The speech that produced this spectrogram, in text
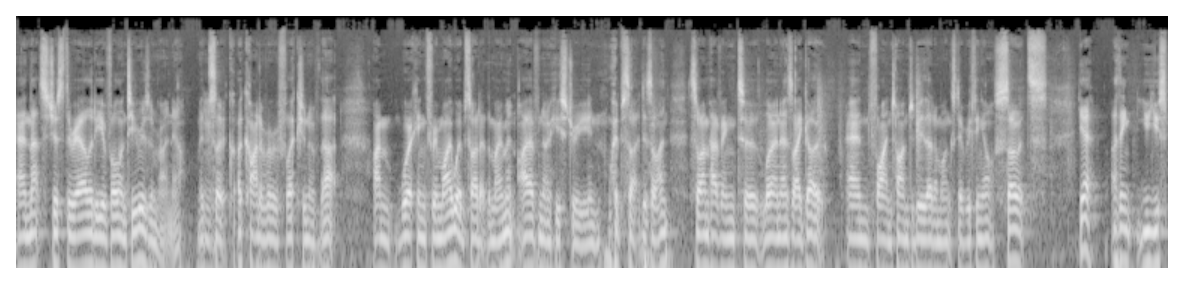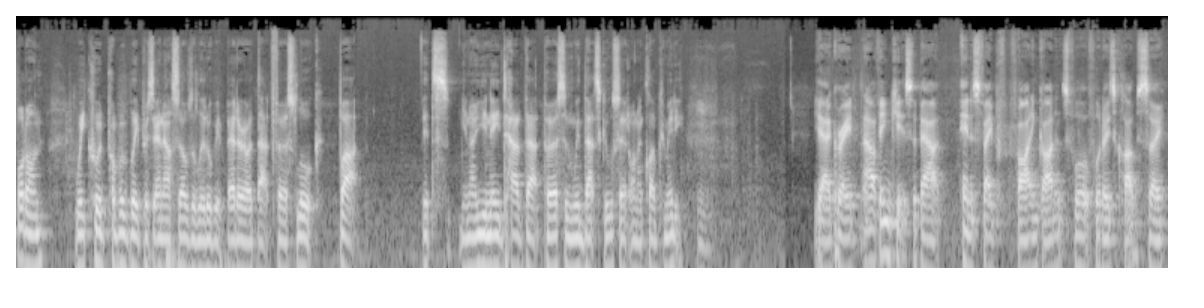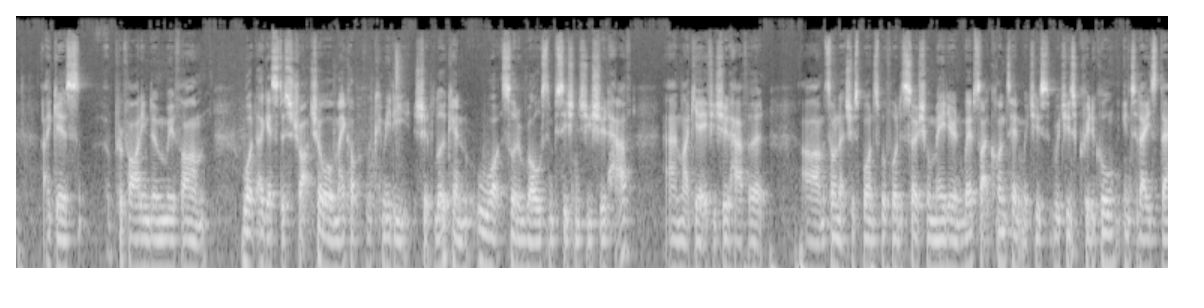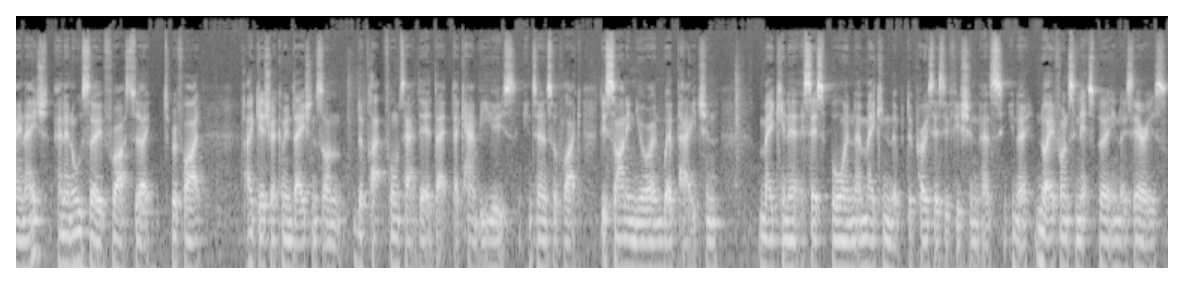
And that's just the reality of volunteerism right now. It's mm. a, a, kind of a reflection of that. I'm working through my website at the moment. I have no history in website design, so I'm having to learn as I go and find time to do that amongst everything else. So it's, yeah, I think you, you spot on. We could probably present ourselves a little bit better at that first look, but it's, you know, you need to have that person with that skill set on a club committee. Mm. Yeah, great. I think it's about NSFA providing guidance for, for those clubs. So I guess providing them with um, what I guess the structure or makeup of a committee should look and what sort of roles and positions you should have. And like, yeah, if you should have a um, someone that's responsible for the social media and website content, which is which is critical in today's day and age, and then also for us to, to provide, I guess, recommendations on the platforms out there that, that can be used in terms of like designing your own web page and making it accessible and, and making the, the process efficient as you know not everyone's an expert in those areas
